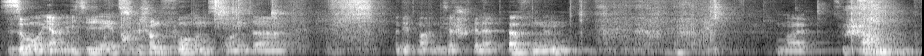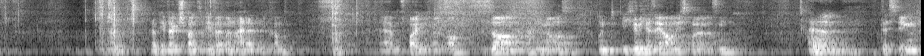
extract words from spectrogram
So, ja, hier liegt sie jetzt schon vor uns und äh, werde jetzt mal an dieser Stelle öffnen, um mal zu schauen bin auf jeden Fall gespannt. Ist auf jeden Fall immer ein Highlight, wenn die kommt. Ähm, freue ich mich mal drauf. So, dann packen wir mal aus. Und ich will mich ja selber auch nicht spoilern lassen. Ähm, deswegen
